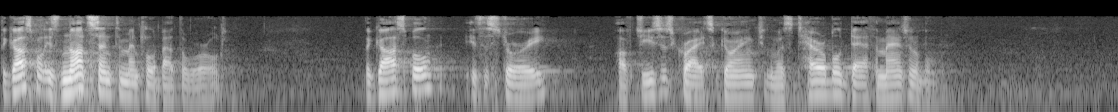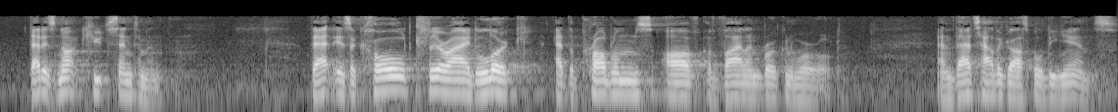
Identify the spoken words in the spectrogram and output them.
The gospel is not sentimental about the world. The gospel is the story of Jesus Christ going to the most terrible death imaginable. That is not cute sentiment. That is a cold, clear eyed look at the problems of a violent, broken world. And that's how the gospel begins.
